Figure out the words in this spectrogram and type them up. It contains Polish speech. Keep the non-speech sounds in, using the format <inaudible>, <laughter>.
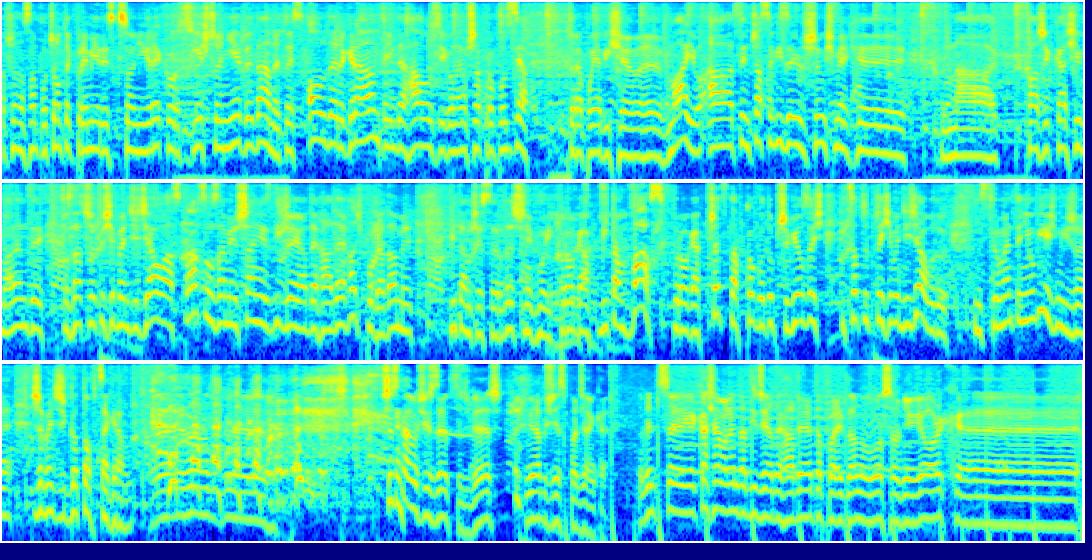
Zawsze na sam początek premiery z Sony Records jeszcze nie wydane. To jest Older Grant in the House, jego najnowsza propozycja, która pojawi się e, w maju, a tymczasem widzę już uśmiech e, na twarzy Kasi Malendy. To znaczy, że tu się będzie działo, a sprawcą zamieszania jest DJ ADHD. Chodź pogadamy. Witam cię serdecznie w moich progach. Witam was w progach. Przedstaw, kogo tu przywiozłeś i co tu tutaj się będzie działo. Instrumenty nie mówiłeś mi, że, że będziesz gotowca grał. Wszystko musisz zepsuć, wiesz? Miała być niespodzianka. No więc e, Kasia Malenda, DJ ADHD, to projekt London, Warsaw, New York, e,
